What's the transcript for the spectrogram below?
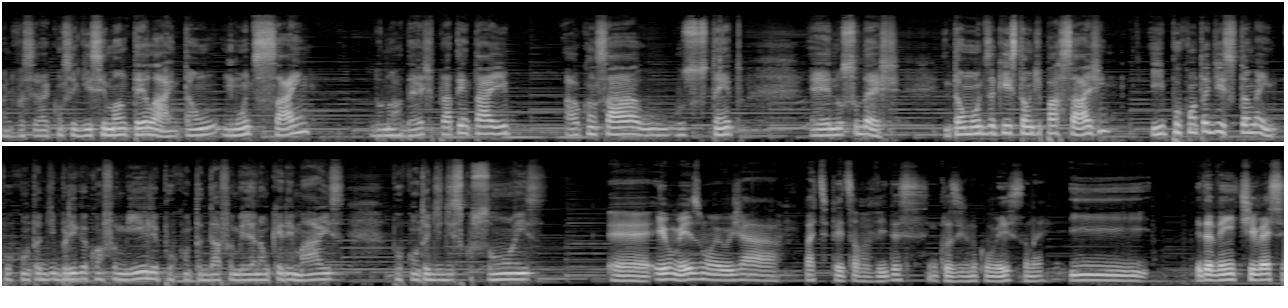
onde você vai conseguir se manter lá. Então, muitos saem do Nordeste para tentar ir alcançar o, o sustento eh, no Sudeste. Então, muitos aqui estão de passagem e por conta disso também, por conta de briga com a família, por conta da família não querer mais, por conta de discussões. É, eu mesmo, eu já participei de Salva Vidas, inclusive no começo, né? E eu também tive essa,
